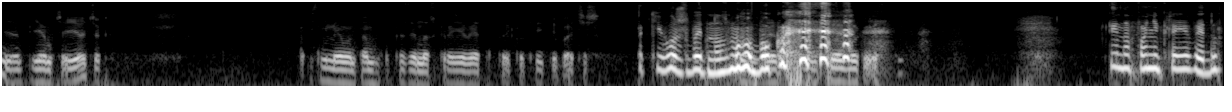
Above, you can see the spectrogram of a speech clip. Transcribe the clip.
я п'ємо чайочок. Зніми вон там, покажи наш краєвид, той, котрий ти бачиш. Так його ж видно з мого боку. Боку. Ти на фоні краєвиду.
